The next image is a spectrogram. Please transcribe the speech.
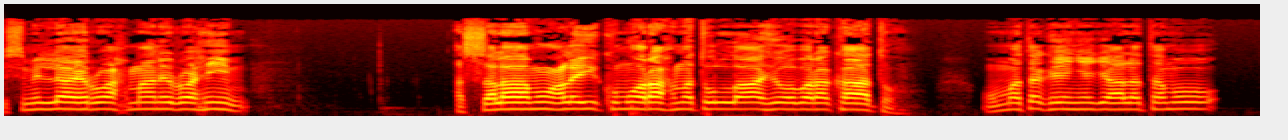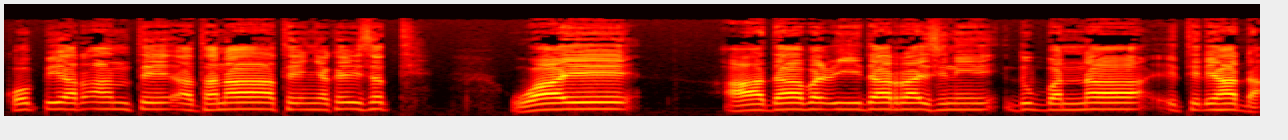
بسم الله الرحمن الرحيم. السلام عليكم ورحمة الله وبركاته. أمتك إن جالتمو قبي أرأنت أتنا تين كيست واي آداب عيدا الرئيسني دبنا اتدهادا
